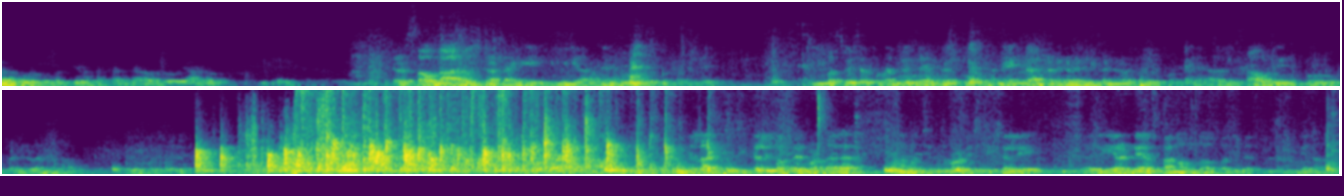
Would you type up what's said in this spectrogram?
ಅವರು ಯಾರು? ಇಲ್ಲೇ ಎರಡು ಸಾವಿರದ ಆರಲ್ಲಿ ಸ್ಟಾರ್ಟ್ ಆಗಿ ಇಲ್ಲಿಗೆ ಹದಿನೆಂಟು ಈ ಬಸವೇಶ್ವರ ಪುನರ್ಜ್ಯೋತಿ ಆಗಬೇಕು, ಅನೇಕ ಕಡೆಗಳಲ್ಲಿ ಕಣ್ಣುಗಳನ್ನು ತೆಗೆದುಕೊಂಡಿದೆ. ಅದರಲ್ಲಿ ಸಾವಿರದ ಎಂಟುನೂರು ಕಣ್ಣುಗಳನ್ನು ನಾವು ತೆಗೆದುಕೊಂಡಿದ್ದೇವೆ. ಎಲ್ಲ ಡಿಸ್ಟಿಕಲ್ಲಿ ಕಂಪೇರ್ ಮಾಡಿದಾಗ, ನಮ್ಮ ಚಿತ್ರದುರ್ಗ ಡಿಸ್ಟಿಕಲ್ಲಿ ಎರಡನೇ ಸ್ಥಾನವನ್ನು ಬಂದಿದೆ ಹೀಗೆ ನಾವು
